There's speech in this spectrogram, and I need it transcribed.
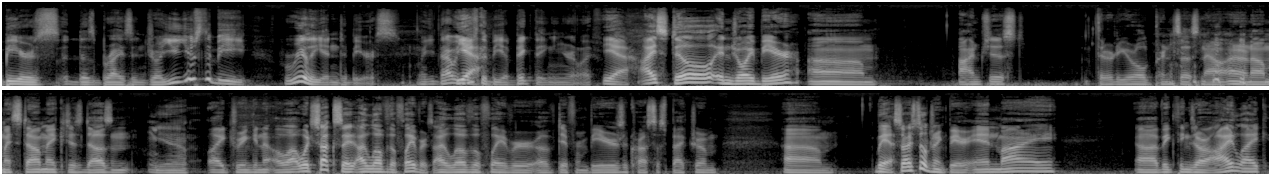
beers does Bryce enjoy? You used to be really into beers. Like, that yeah. used to be a big thing in your life. Yeah, I still enjoy beer. Um, I'm just 30 year old princess now. I don't know. My stomach just doesn't yeah like drinking it a lot, which sucks. I, I, love the flavors. I love the flavor of different beers across the spectrum. Um, but yeah, so I still drink beer, and my uh, big things are I like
